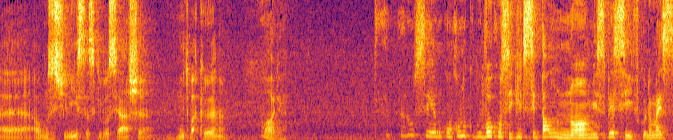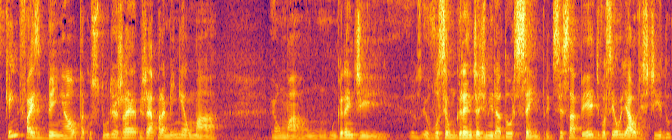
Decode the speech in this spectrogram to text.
é, alguns estilistas que você acha muito bacana? Olha, eu não sei, eu não, não, vou conseguir te citar um nome específico, né? mas quem faz bem alta costura já, é, já para mim é uma é uma um, um grande eu, eu, vou ser um grande admirador sempre de você saber, de você olhar o vestido,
